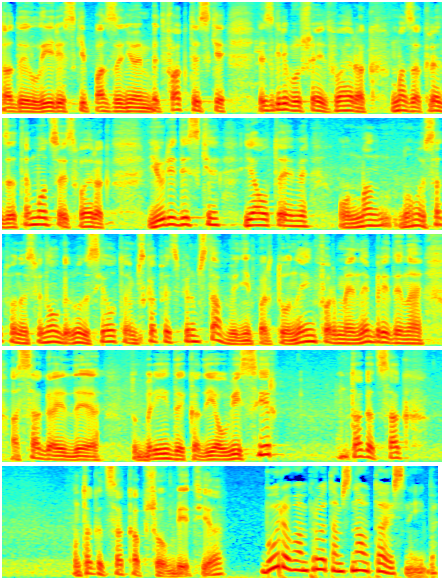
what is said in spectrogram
tādi liriski paziņojumi, bet faktiski es gribu šeit vairāk, mazāk redzēt emocijas, vairāk juridiski jautājumi. Un man, nu, es atvainojos, vienalga rodas jautājums, kāpēc pirms tam viņi par to neinformēja, nebrīdināja, sagaidīja brīdi, kad jau viss ir, un tagad saka, un tagad saka apšaubīt. Ja? Burovam, protams, nav taisnība.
